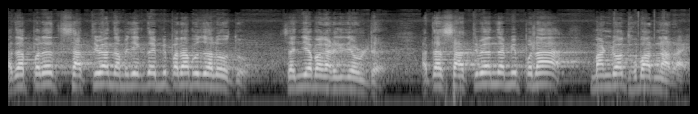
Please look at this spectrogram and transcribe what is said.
आता परत सातव्यांदा म्हणजे एकदा मी पराभूत झालो होतो. संजय बागाडगेच्या उलटं. आता सातव्यांदा मी पुन्हा मांडवात उभारणार आहे.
